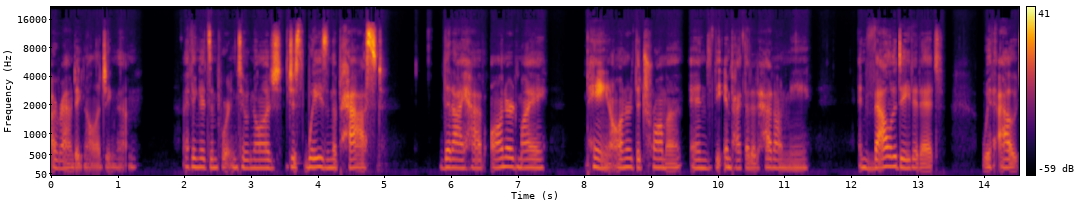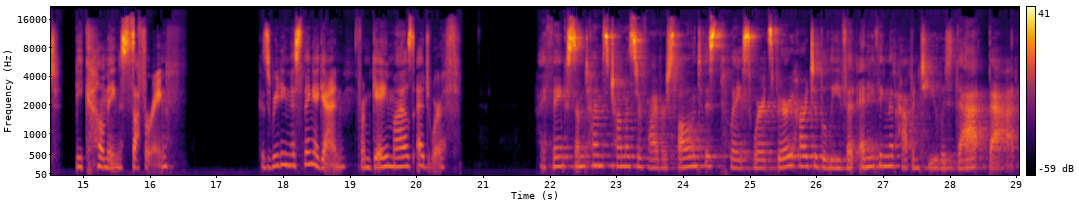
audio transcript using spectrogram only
around acknowledging them. I think it's important to acknowledge just ways in the past that I have honored my pain, honored the trauma and the impact that it had on me, and validated it without becoming suffering. Because reading this thing again from Gay Miles Edgeworth, I think sometimes trauma survivors fall into this place where it's very hard to believe that anything that happened to you was that bad.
